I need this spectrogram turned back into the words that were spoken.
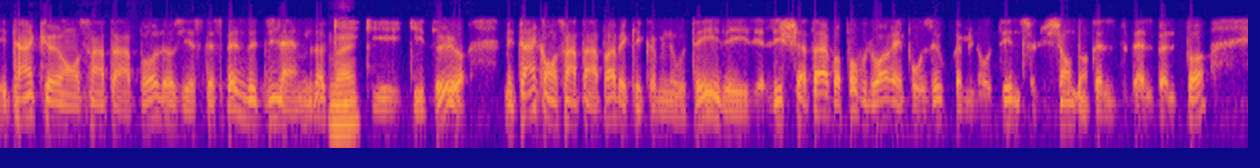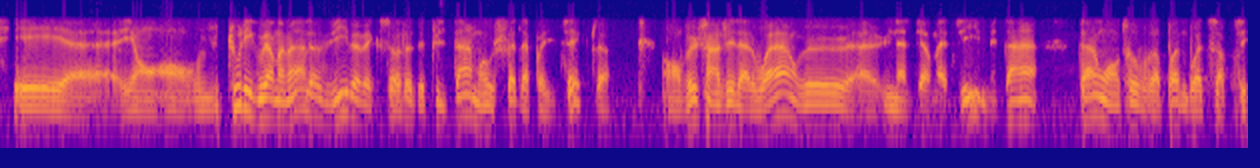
Et tant qu'on s'entend pas, là, il y a cette espèce de dilemme là, qui, qui, est dur. Mais tant qu'on s'entend pas avec les communautés, les, législateurs ne vont pas vouloir imposer aux communautés une solution dont elles ne veulent pas. Et, euh, et on, tous les gouvernements là, vivent avec ça là, depuis le temps, moi, où je fais de la politique. Là. On veut changer la loi, on veut euh, une alternative, mais tant tant où on ne trouvera pas une boîte de sortie.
